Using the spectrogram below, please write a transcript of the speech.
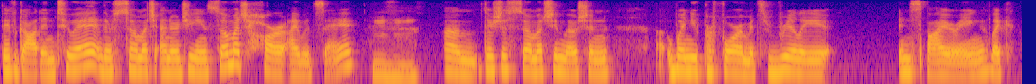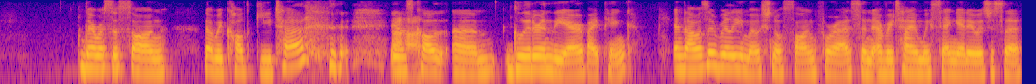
they've got into it, and there's so much energy and so much heart. I would say. Mm-hmm. um, there's just so much emotion when you perform. It's really inspiring. Like there was a song that we called Gita. it was Uh-huh. called um, "Glitter in the Air" by Pink, and that was a really emotional song for us. And every time we sang it, it was just a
